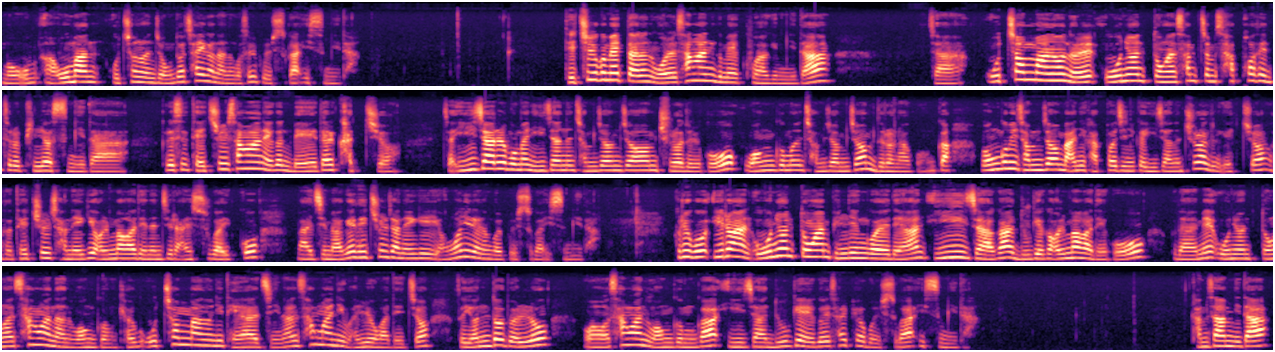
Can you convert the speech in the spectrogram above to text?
뭐 5만 아, 5천 원 정도 차이가 나는 것을 볼 수가 있습니다. 대출금에 따른 월 상환금액 구하기입니다. 자, 5천만 원을 5년 동안 3.4%로 빌렸습니다. 그래서 대출 상환액은 매달 같죠. 자, 이자를 보면 이자는 점점점 줄어들고 원금은 점점점 늘어나고 그러니까 원금이 점점 많이 갚아지니까 이자는 줄어들겠죠. 그래서 대출 잔액이 얼마가 되는지를 알 수가 있고 마지막에 대출 잔액이 영원이 되는 걸 볼 수가 있습니다. 그리고 이러한 5년 동안 빌린 거에 대한 이자가 누계가 얼마가 되고 그 다음에 5년 동안 상환한 원금 결국 5천만 원이 돼야지만 상환이 완료가 되죠. 그래서 연도별로 어, 상환 원금과 이자 누계액을 살펴볼 수가 있습니다. 감사합니다.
